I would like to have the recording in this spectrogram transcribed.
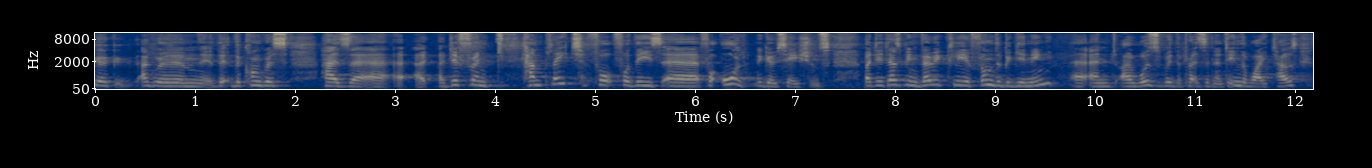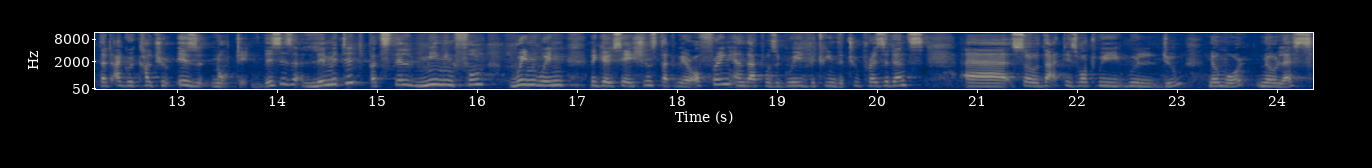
um, the, the, Congress has a, a, a different template for, for, these, uh, for all negotiations, but it has been very clear from the beginning, uh, and I was with the President in the White House, that agriculture is not in. This is a limited but still meaningful win-win negotiations that we are offering, and that was agreed between the two presidents. Uh, so that is what we will do, no more, no less,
